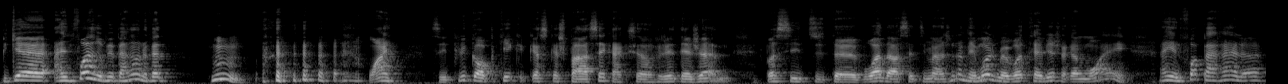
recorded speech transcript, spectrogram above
Puis qu'à une fois arrivé parents, on a fait, hmm, ouais, c'est plus compliqué que ce que je pensais quand j'étais jeune. Je sais pas si tu te vois dans cette image-là, mais moi je me vois très bien. Je fais comme, ouais, une fois parent, là,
